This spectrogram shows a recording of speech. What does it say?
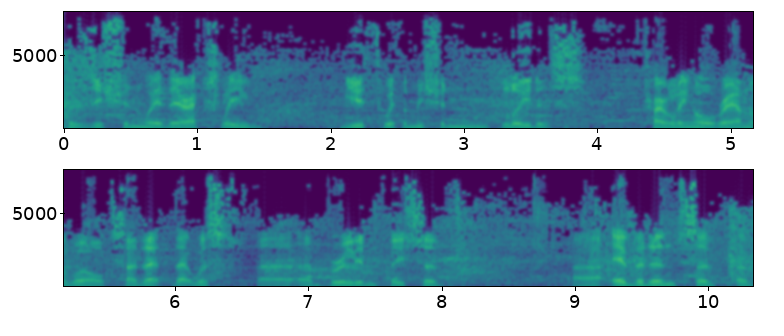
position where they're actually youth with a mission leaders travelling all around the world. So that that was a, a brilliant piece of uh, evidence of, of,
